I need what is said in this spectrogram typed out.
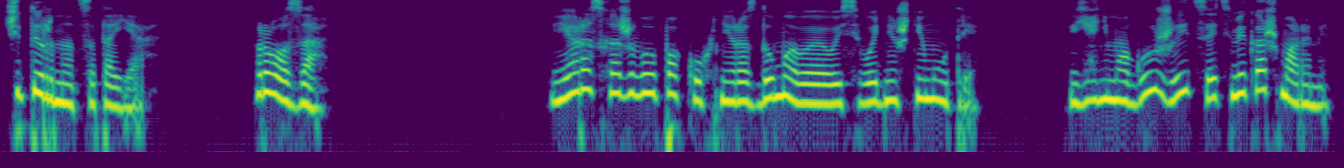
14. Роза. Я расхаживаю по кухне, раздумывая о сегодняшнем утре. Я не могу жить с этими кошмарами.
